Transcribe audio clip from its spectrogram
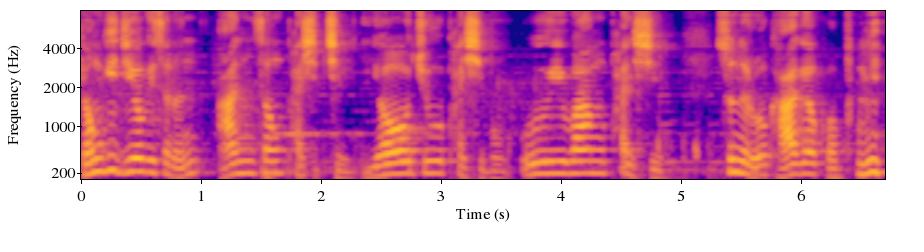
경기 지역에서는 안성 87, 여주 85, 의왕 80 순으로 가격 거품이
